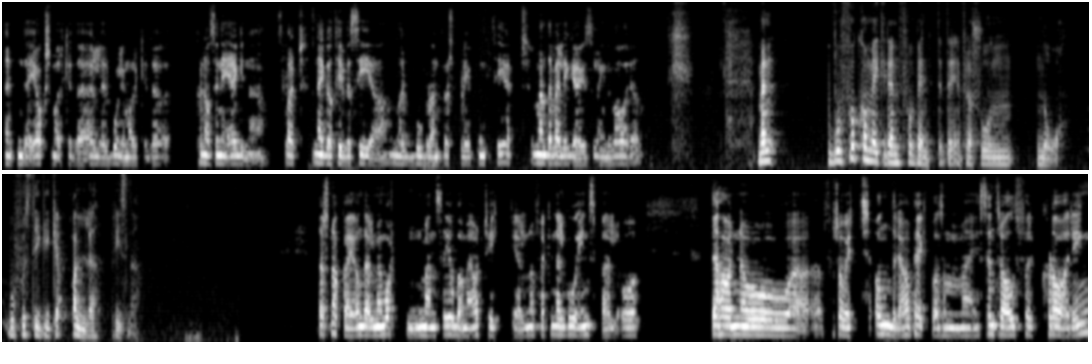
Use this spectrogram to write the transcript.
enten det er i aksjemarkedet eller boligmarkedet, kan ha sine egne svært negative sider når boblene først blir punktert. Men det er veldig gøy så lenge det varer. Men hvorfor kommer ikke den forventede inflasjonen nå? Hvorfor stiger ikke alle prisene? Der snakka jeg en del med Morten mens jeg jobba med artikkelen og fikk en del gode innspill. og det har nå eh, for så vidt andre har pekt på som en sentral forklaring.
